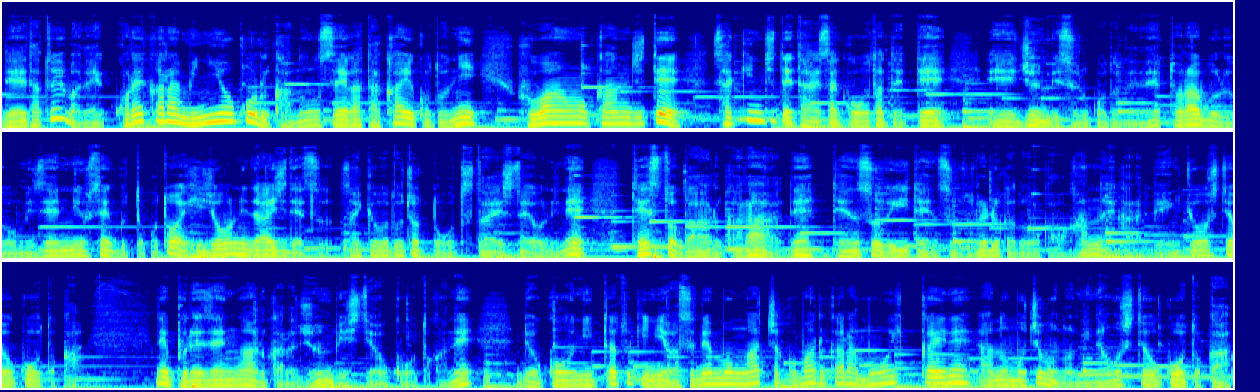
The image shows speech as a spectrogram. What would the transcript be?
で例えばねこれから身に起こる可能性が高いことに不安を感じて先んじて対策を立てて、えー、準備することでねトラブルを未然に防ぐってことは非常に大事です。先ほどちょっとお伝えしたようにねテストがあるからね点数いい点数取れるかどうかわかんないから勉強しておこうとかね、プレゼンがあるから準備しておこうとかね旅行に行った時に忘れ物があっちゃ困るからもう一回ねあの持ち物を見直しておこうとか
